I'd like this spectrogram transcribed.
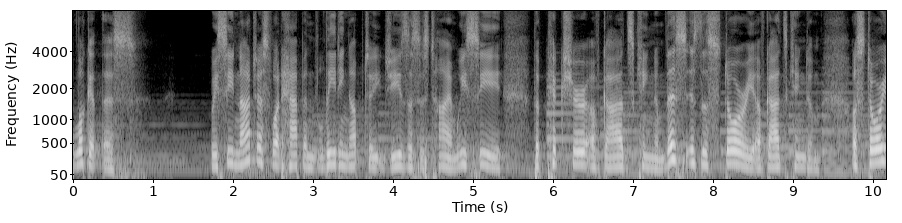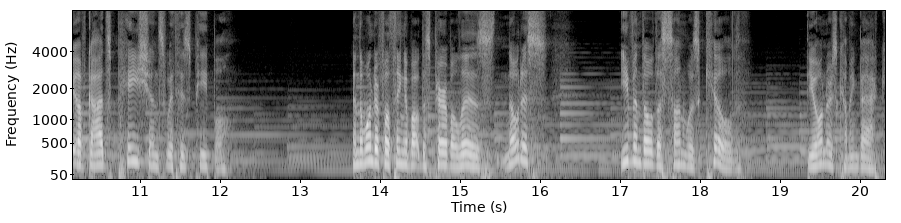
look at this, we see not just what happened leading up to Jesus' time, we see the picture of God's kingdom. This is the story of God's kingdom, a story of God's patience with his people. And the wonderful thing about this parable is notice, even though the son was killed, the owner's coming back.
